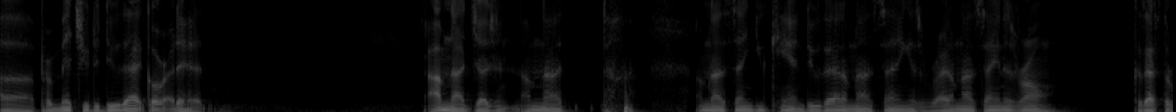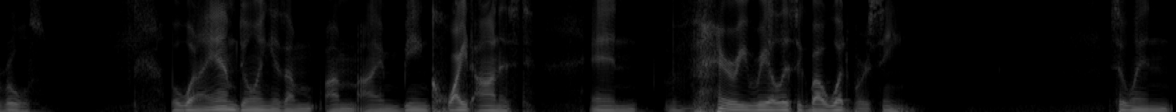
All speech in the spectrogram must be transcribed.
uh, permit you to do that, go right ahead. I'm not judging. I'm not I'm not saying you can't do that. I'm not saying it's right. I'm not saying it's wrong. Cuz that's the rules. But what I am doing is I'm I'm I'm being quite honest and very realistic about what we're seeing. So when,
